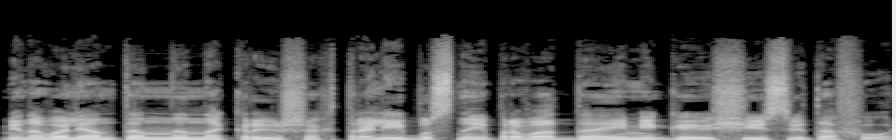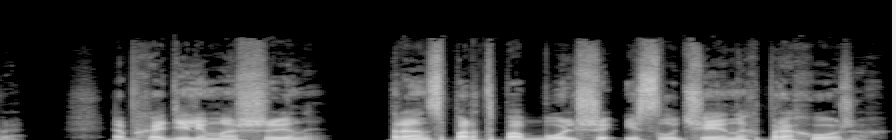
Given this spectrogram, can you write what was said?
Миновали антенны на крышах, троллейбусные провода и мигающие светофоры. Обходили машины, транспорт побольше и случайных прохожих.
